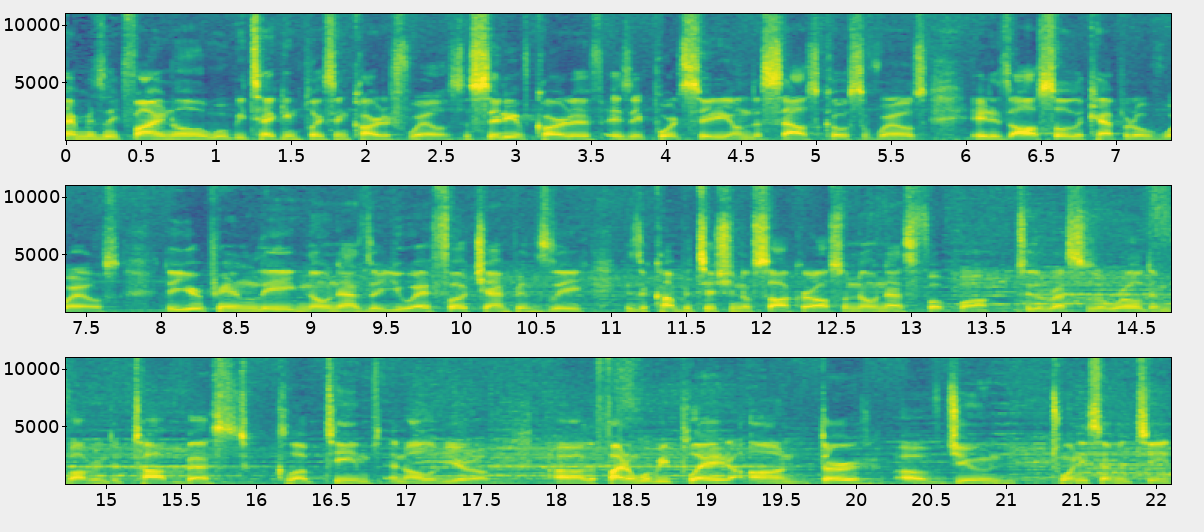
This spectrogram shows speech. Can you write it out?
Champions League final will be taking place in Cardiff, Wales. The city of Cardiff is a port city on the south coast of Wales. It is also the capital of Wales. The European League, known as the UEFA Champions League, is a competition of soccer, also known as football, to the rest of the world involving the top best club teams in all of Europe. Uh, the final will be played on 3rd of June 2017,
